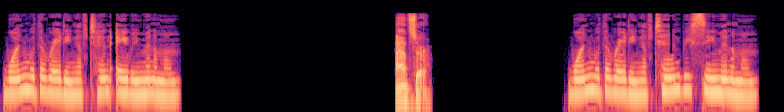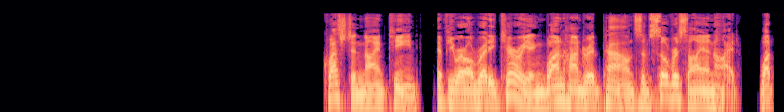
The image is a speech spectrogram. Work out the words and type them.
One with a rating of 10 AB minimum. Answer. One with a rating of 10 BC minimum. Question 19. If you are already carrying 100 pounds of silver cyanide, what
